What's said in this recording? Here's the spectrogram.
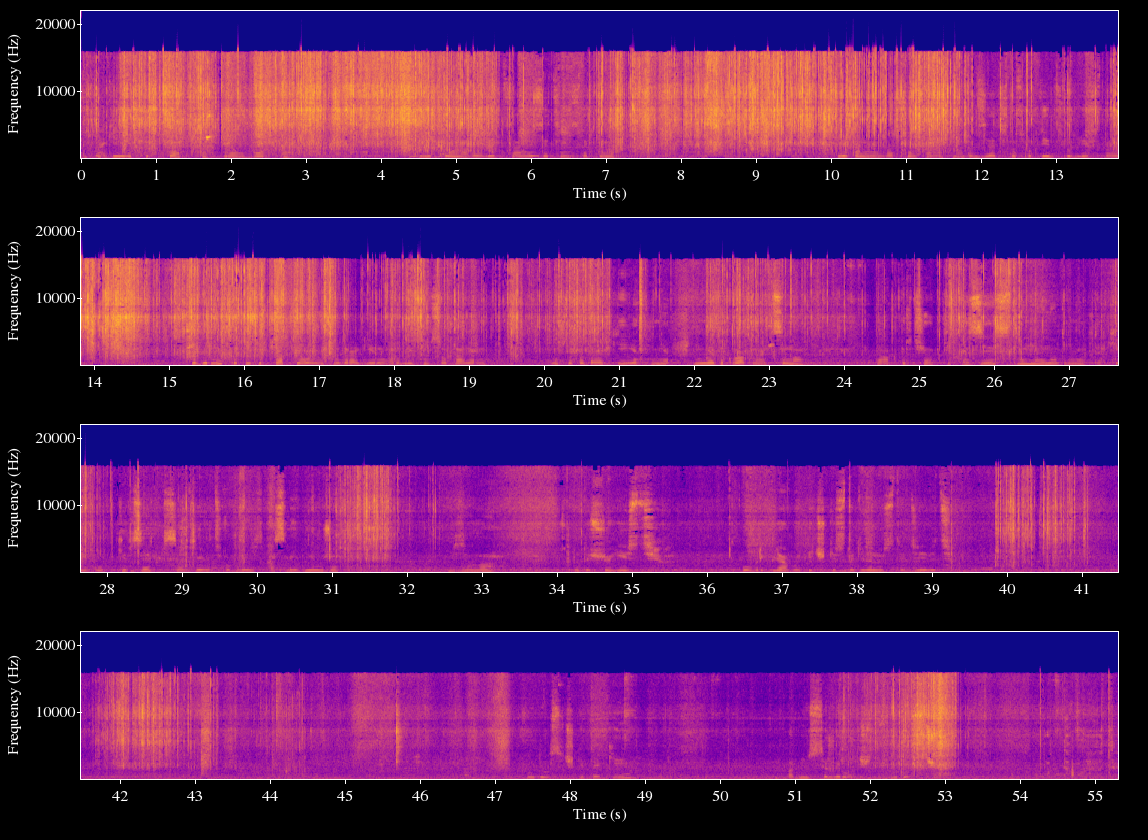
Вот такие вот перчатки для уборки. Силиконовые, видите, они с этими, с такими силиконовыми ворсинками. Надо взять. 149 рублей стоит. Забернись, какие перчатки. Ой, очень дорогие. Наверное, рублей 700, наверное. Ну, что-то дорогие. Не, неадекватная цена. Так, перчатки хозяйственные. Надо мне вот такие губки взять. 59 рублей. Последние уже взяла. Тут еще есть коврик для выпечки 199. Досочки такие. Поднос сервировочный, не досочка. Вот такой вот.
